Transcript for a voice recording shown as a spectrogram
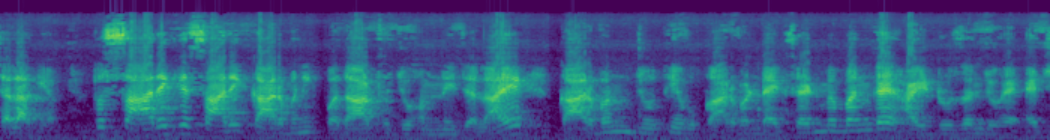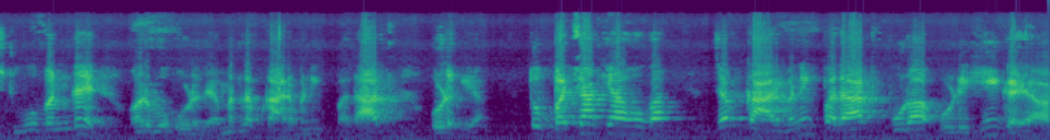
चला गया। तो सारे के सारे कार्बनिक पदार्थ जो हमने जलाए, कार्बन जो थे वो कार्बन डाइऑक्साइड में बन गए, हाइड्रोजन जो है एच बन गए और वो उड़ गए मतलब कार्बनिक पदार्थ उड़ गया। तो बचा क्या होगा? जब कार्बनिक पदार्थ पूरा उड़ ही गया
